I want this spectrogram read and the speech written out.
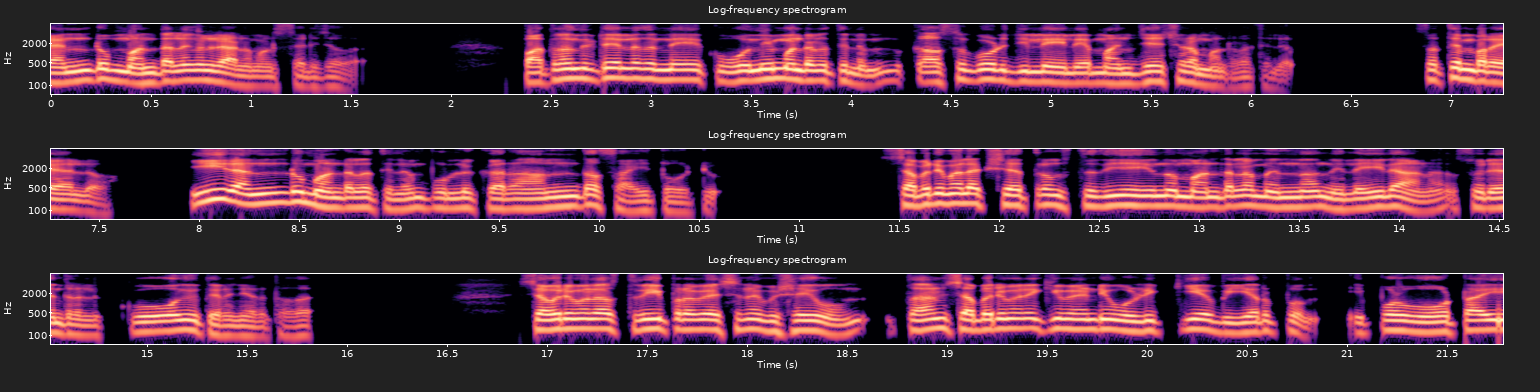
രണ്ടു മണ്ഡലങ്ങളിലാണ് മത്സരിച്ചത്. പത്തനംതിട്ടയിലെ തന്നെ കോന്നി മണ്ഡലത്തിലും കാസർഗോഡ് ജില്ലയിലെ മഞ്ചേശ്വരം മണ്ഡലത്തിലും. സത്യം പറയാമല്ലോ ഈ രണ്ടു മണ്ഡലത്തിലും പുള്ളിക്കാരൻ അന്തസ്സായി തോറ്റു. ശബരിമല ക്ഷേത്രം സ്ഥിതി ചെയ്യുന്ന മണ്ഡലം എന്ന നിലയിലാണ് സുരേന്ദ്രൻ കോന്നി തിരഞ്ഞെടുത്തത്. ശബരിമല സ്ത്രീ പ്രവേശന വിഷയവും താൻ ശബരിമലയ്ക്ക് വേണ്ടി ഒഴുക്കിയ വിയർപ്പും ഇപ്പോൾ വോട്ടായി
